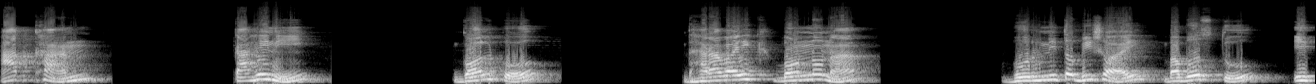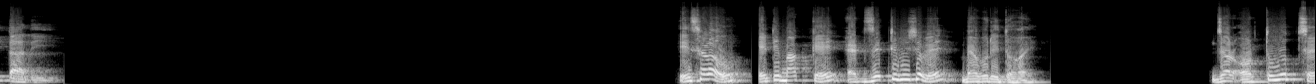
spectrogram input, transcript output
আখ্যান, কাহিনী, গল্প, ধারাবাহিক বর্ণনা, বর্ণিত বিষয় বা বস্তু ইত্যাদি। এছাড়াও এটি বাক্যে অ্যাডজেক্টিভ হিসেবে ব্যবহৃত হয়, যার অর্থ হচ্ছে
